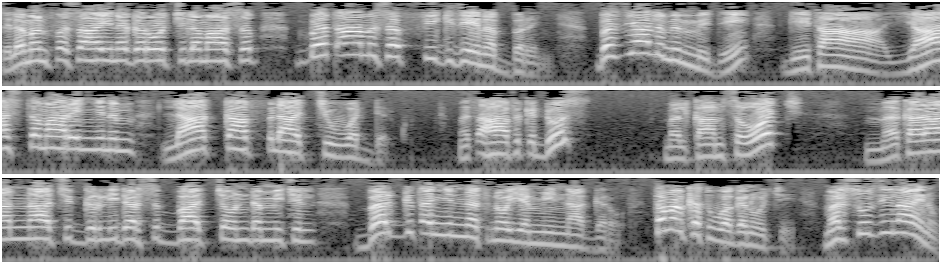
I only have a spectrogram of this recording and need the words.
ስለ መንፈሳዊ ነገሮች ለማሰብ በጣም ሰፊ ጊዜ ነበረኝ በዚያ ልምምዴ ጌታ ያስተማረኝንም ላካፍላችሁ ወደድኩ። መጽሐፍ ቅዱስ መልካም ሰዎች መከራና ችግር ሊደርስባቸው እንደሚችል በእርግጠኝነት ነው የሚናገረው። ተመልከቱ ወገኖቼ መልሱ እዚህ ላይ ነው።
